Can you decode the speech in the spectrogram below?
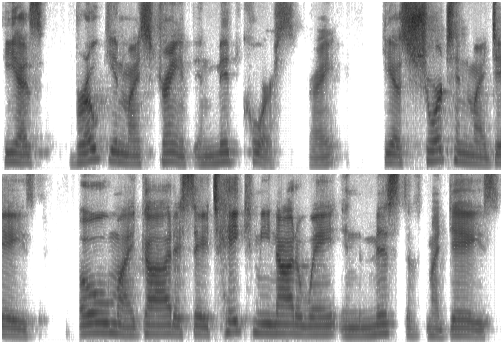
He has broken my strength in mid course, right? He has shortened my days. Oh my God, I say, take me not away in the midst of my days,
